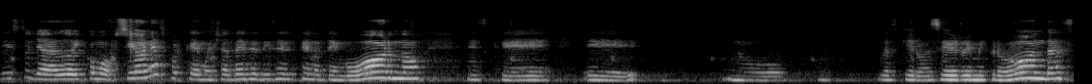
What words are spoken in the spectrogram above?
Listo, ya doy como opciones porque muchas veces dicen es que no tengo horno, es que eh, no las quiero hacer en microondas,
